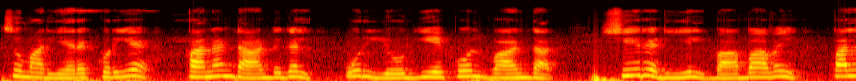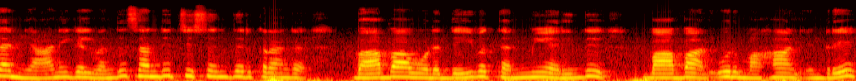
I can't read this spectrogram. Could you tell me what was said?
சுமார் ஏறக்குறைய பன்னெண்டு ஆண்டுகள் ஒரு யோகியைப் போல் வாழ்ந்தார். ஷீரடியில் பாபாவை பல ஞானிகள் வந்து சந்தித்து சென்றிருக்கிறாங்க பாபாவோட தெய்வ தன்மையை அறிந்து பாபான் ஒரு மகான் என்றே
